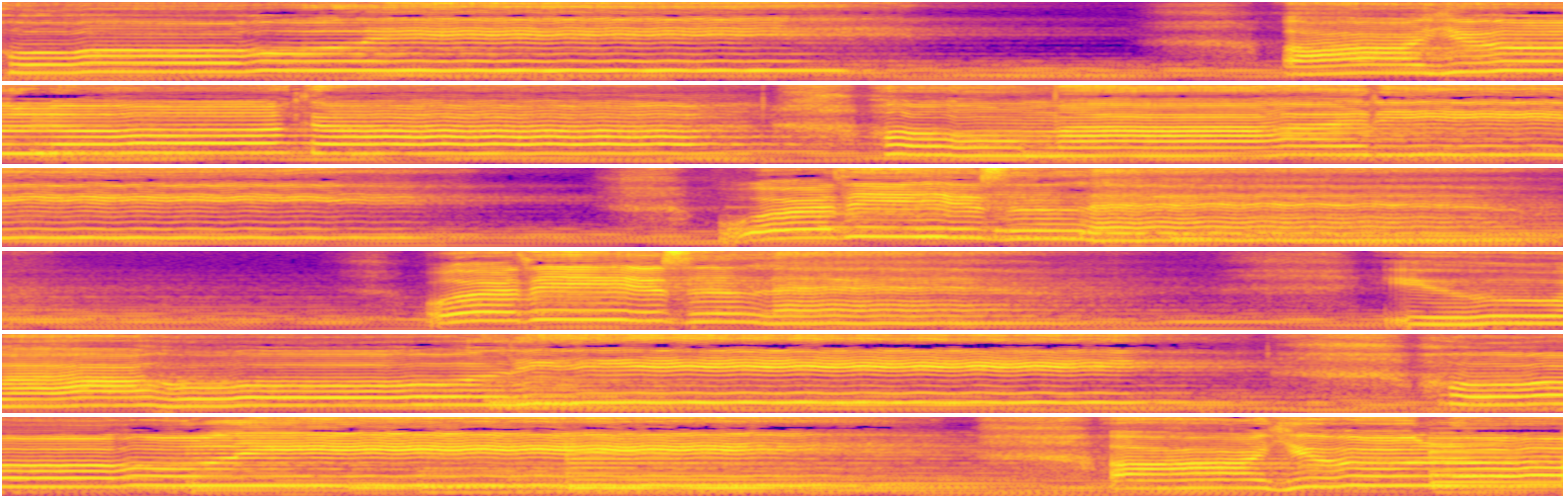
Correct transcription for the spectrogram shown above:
holy are you, Lord God Almighty. Worthy is the Lamb, worthy is the Lamb. You long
